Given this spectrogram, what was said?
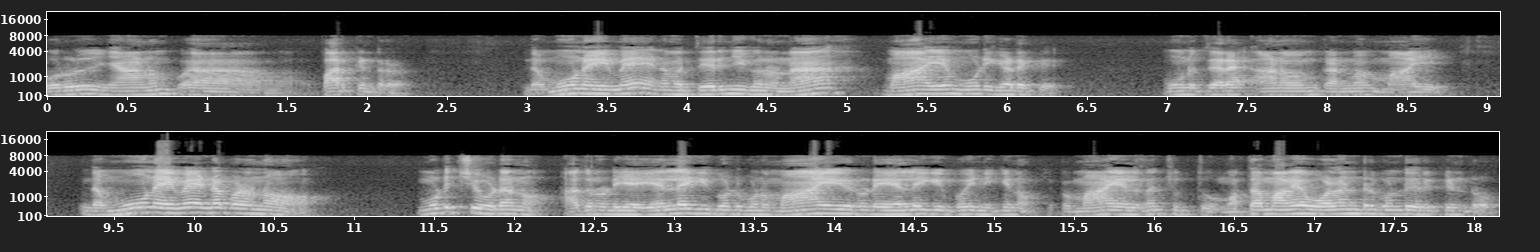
பொருள் ஞானம் பார்க்கின்றவர். இந்த மூணையுமே நம்ம தெரிஞ்சுக்கணும்னா மாயை மூடி கிடக்கு. மூணு திரை ஆணவம் கண்மம் மாயை. இந்த மூணையுமே என்ன பண்ணணும்? முடிச்சு விடணும். அதனுடைய எல்லைக்கு கொண்டு போகணும். மாயனுடைய எல்லைக்கு போய் நிற்கணும் இப்போ மாயில் தான் சுத்துவோம். மொத்தமாகவே உழன்று கொண்டு இருக்கின்றோம்.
